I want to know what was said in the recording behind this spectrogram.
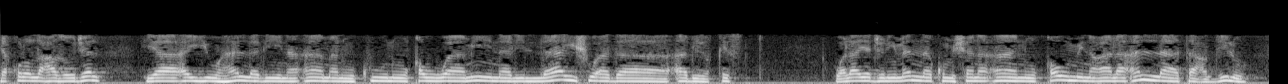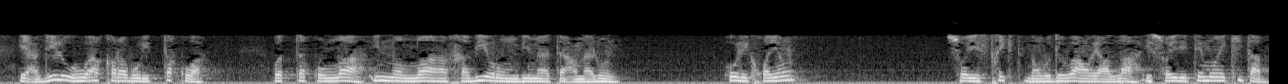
يقول الله عز وجل يا أيها الذين آمنوا كونوا قوامين لله شهداء بالقسط. ولا يجرمنكم شنآن قوم على ألا تعدلوا. اعدلوا هو أقرب للتقوى. واتقوا الله إن الله خبير بما تعملون. Ô les croyants, soyez stricts dans vos devoirs envers Allah et soyez des témoins équitables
